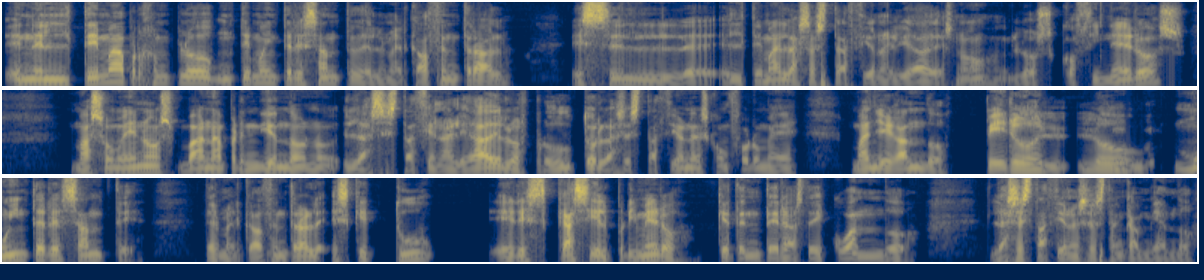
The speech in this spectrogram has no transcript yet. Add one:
en el tema, por ejemplo, un tema interesante del mercado central es el, el tema de las estacionalidades, ¿no? Los cocineros más o menos van aprendiendo las estacionalidades, los productos, las estaciones conforme van llegando. Pero lo muy interesante del mercado central es que tú eres casi el primero que te enteras de cuándo las estaciones están cambiando,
